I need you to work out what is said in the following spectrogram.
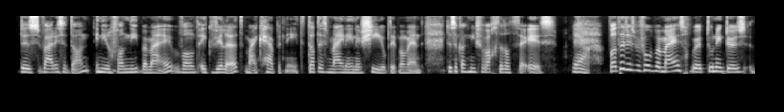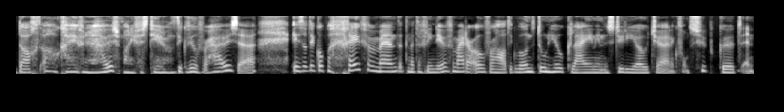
Dus waar is het dan? In ieder geval niet bij mij, want ik wil het, maar ik heb het niet. Dat is mijn energie op dit moment. Dus dan kan ik niet verwachten dat het er is. Ja. Wat er dus bijvoorbeeld bij mij is gebeurd toen ik dus dacht, oh, ik ga even een huis manifesteren, want ik wil verhuizen, is dat ik op een gegeven moment het met een vriendin van mij daarover had. Ik woonde toen heel klein in een studiootje en ik vond het super kut en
